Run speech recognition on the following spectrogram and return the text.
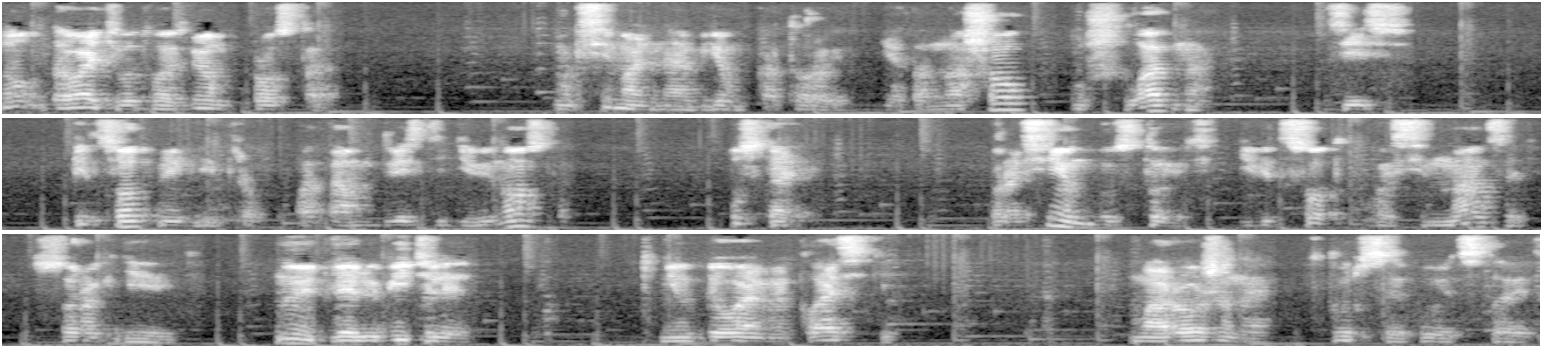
Ну, давайте вот возьмем просто максимальный объем, который я там нашел. Уж ладно, здесь 500 миллилитров, а там 290, пускай. В России он будет стоить 918,49. Ну и для любителей неубиваемой классики мороженое в Турции будет стоить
